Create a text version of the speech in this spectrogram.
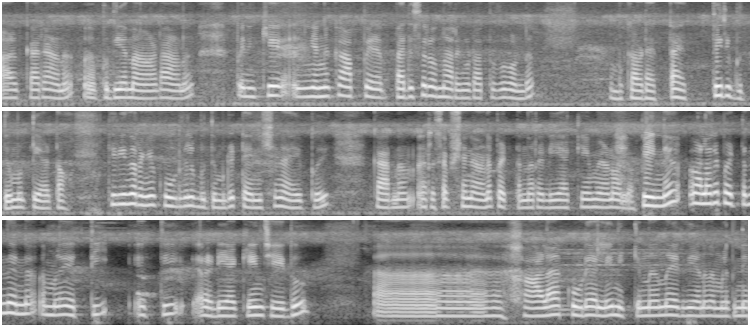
ആൾക്കാരാണ് പുതിയ നാടാണ്. അപ്പോൾ എനിക്ക് ഞങ്ങൾക്ക് ആ പരിസരമൊന്നും അറിഞ്ഞുകൂടാത്തത് കൊണ്ട് നമുക്കവിടെ എത്താൻ ഒത്തിരി ബുദ്ധിമുട്ടി കേട്ടോ ഒത്തിരി എന്ന് പറഞ്ഞാൽ കൂടുതൽ ബുദ്ധിമുട്ടി ടെൻഷനായിപ്പോയി കാരണം റിസപ്ഷനാണ് പെട്ടെന്ന് റെഡിയാക്കുകയും വേണമല്ലോ. പിന്നെ വളരെ പെട്ടെന്ന് തന്നെ നമ്മൾ എത്തി എത്തി റെഡിയാക്കുകയും ചെയ്തു. ആളെ കൂടെ അല്ലേ നിൽക്കുന്നതെന്ന് കരുതിയാണ് നമ്മൾ പിന്നെ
